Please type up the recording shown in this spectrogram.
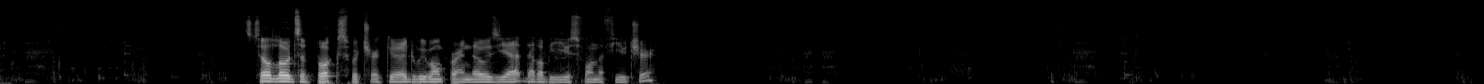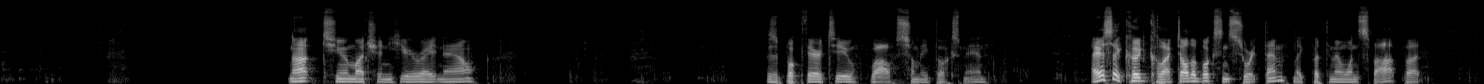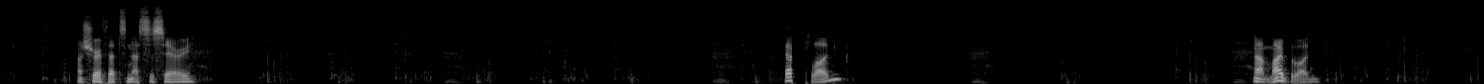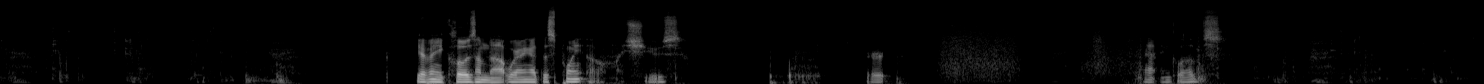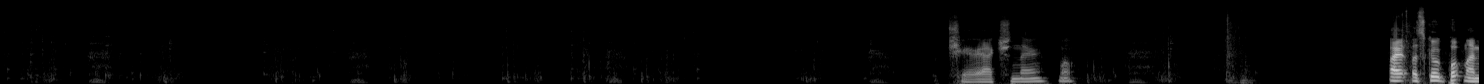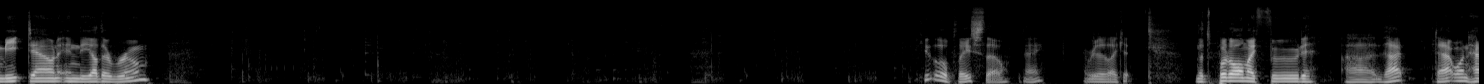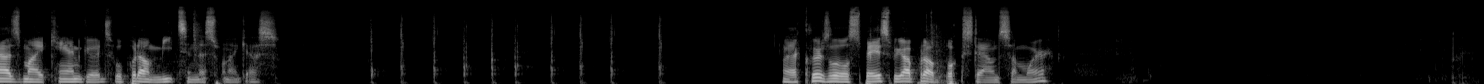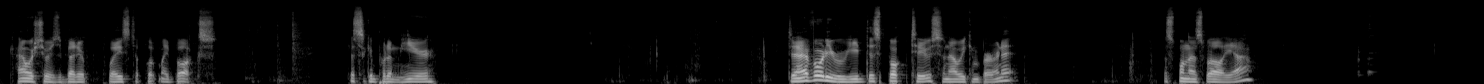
Still loads of books, which are good. We won't burn those yet. That'll be useful in the future. Not too much in here right now. There's a book there too. Wow, so many books, man. I guess I could collect all the books and sort them, like put them in one spot, but not sure if that's necessary. that blood? Not my blood. Do you have any clothes I'm not wearing at this point? Oh, my shoes. Shirt. Hat and gloves. Chair action there. Well. All right, let's go put my meat down in the other room. Cute little place, though. Hey, I really like it. Let's put all my food. Uh, that that one has my canned goods. We'll put our meats in this one, I guess. Well, that clears a little space. We gotta put our books down somewhere. Kinda wish there was a better place to put my books. Guess I can put them here. Did I already read this book too, so now we can burn it? This one as well, yeah?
